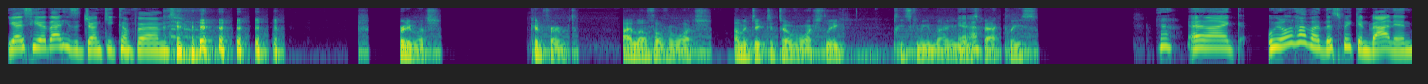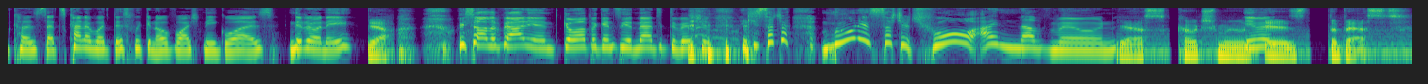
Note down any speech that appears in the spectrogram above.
You guys hear that? He's a junkie confirmed. Pretty much confirmed. I love Overwatch. I'm addicted to Overwatch League. Please give me my Yeah. games back, please. Yeah, and like we don't have a this week in Valiant because that's kind of what this week in Overwatch League was. Literally, Yeah. we saw the Valiant go up against the Atlantic Division. like he's such a Moon is such a troll. I love Moon. Yes. Coach Moon Even- is the best.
